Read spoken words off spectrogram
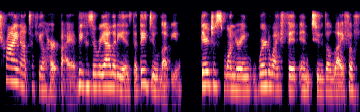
try not to feel hurt by it because the reality is that they do love you. They're just wondering, where do I fit into the life of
